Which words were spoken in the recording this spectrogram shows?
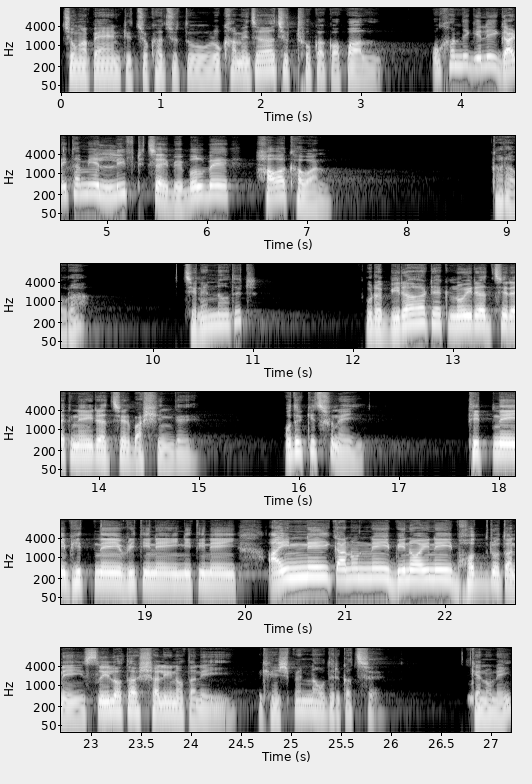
চোঙা প্যান্ট, চোখা জুতো, রোখা মেজাজ, ঠোকা কপাল। ওখান দিয়ে গেলেই গাড়ি থামিয়ে লিফট চাইবে, বলবে, হাওয়া খাওয়ান। কারা ওরা? চেনেন না ওদের? ওরা বিরাট এক নৈরাজ্যের এক নৈরাজ্যের বাসিন্দে। ওদের কিছু নেই। থিত নেই, ভিত নেই, রীতি নেই, নীতি নেই, আইন নেই, কানুন নেই, বিনয় নেই, ভদ্রতা নেই শ্লীলতা শালীনতা নেই। ঘেঁষবেন না ওদের কাছে। কেন নেই?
